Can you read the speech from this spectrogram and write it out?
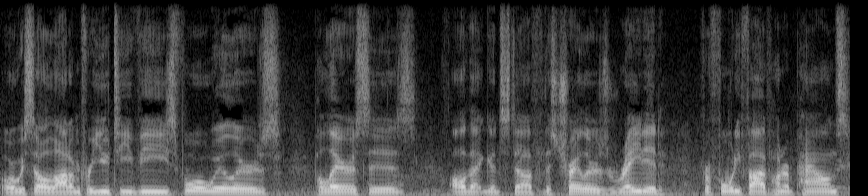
or we sell a lot of them for UTVs, four-wheelers, Polarises, all that good stuff. This trailer is rated for 4,500 pounds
